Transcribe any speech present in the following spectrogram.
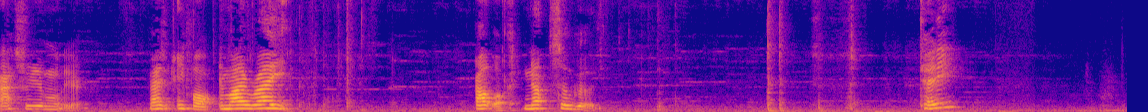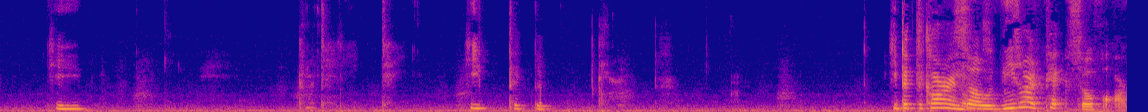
Ask again later. Magic 8 Ball, am I right? Outlook, not so good. Teddy? He. Come on, Teddy. Teddy. He picked the. He picked the Cardinals. So these are our picks so far.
